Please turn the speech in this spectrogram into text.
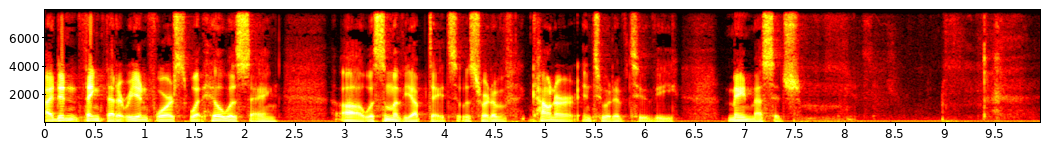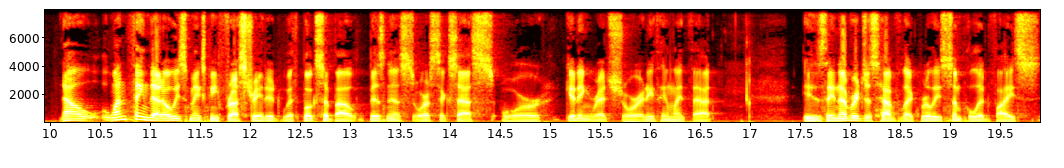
I didn't think that it reinforced what Hill was saying uh, with some of the updates. It was sort of counterintuitive to the main message. Now, one thing that always makes me frustrated with books about business or success or getting rich or anything like that is they never just have like really simple advice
